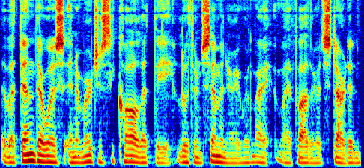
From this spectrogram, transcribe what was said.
But then there was an emergency call at the Lutheran Seminary where my, my father had started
